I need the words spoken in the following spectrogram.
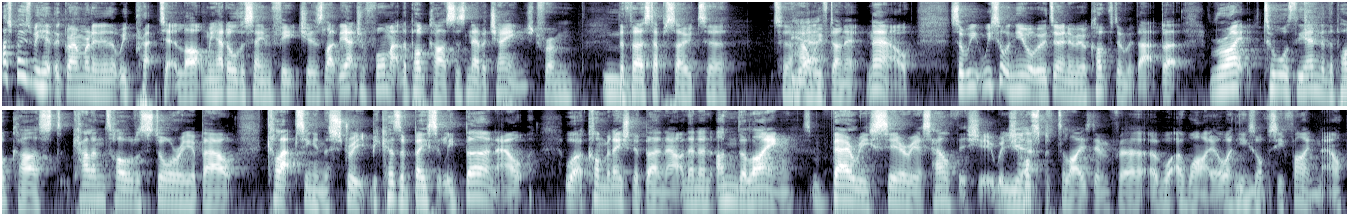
I suppose we hit the ground running in that we prepped it a lot, and we had all the same features. Like the actual format of the podcast has never changed from the first episode to to how Yeah. we've done it now. So we, we sort of knew what we were doing, and we were confident with that. But right towards the end of the podcast, Calum told a story about collapsing in the street because of basically burnout. Well, a combination of burnout and then an underlying very serious health issue, which Yeah. hospitalized him for a, a while, and he's obviously fine now.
